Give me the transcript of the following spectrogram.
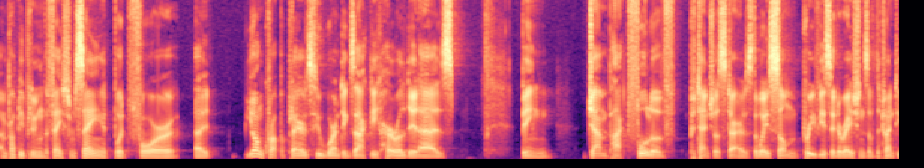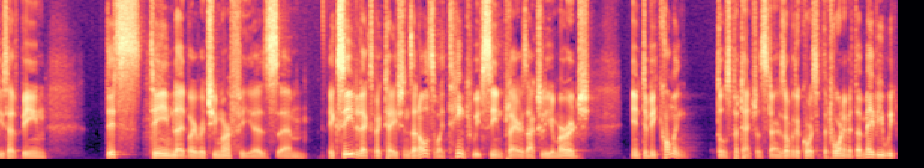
I'm probably blue in the face from saying it, but for a young crop of players who weren't exactly heralded as being jam packed full of potential stars, the way some previous iterations of the 20s have been, this team led by Richie Murphy has um, exceeded expectations. And also, I think we've seen players actually emerge into becoming those potential stars over the course of the tournament that maybe we,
